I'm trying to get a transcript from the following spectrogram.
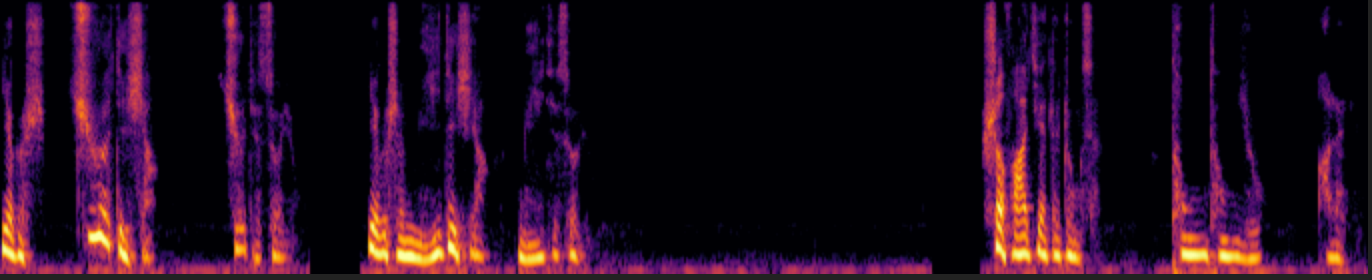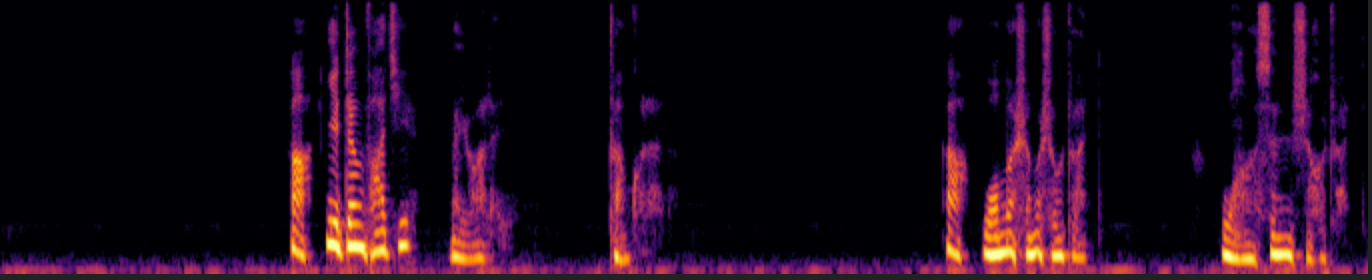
一个是觉的相，觉的作用；一个是迷的相，迷的作用。设法界的众生，通通有阿赖耶。啊！一真法界没有阿赖耶，转过来了。啊！我们什么时候转的？往生时候转的。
